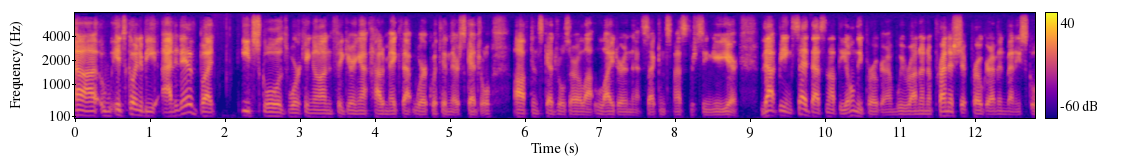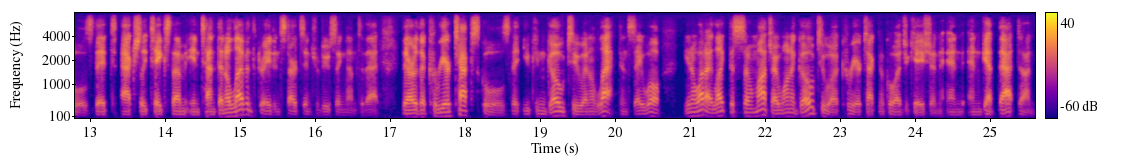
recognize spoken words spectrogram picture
Uh, it's going to be additive, but each school is working on figuring out how to make that work within their schedule. Often schedules are a lot lighter in that second semester senior year. That being said, that's not the only program. We run an apprenticeship program in many schools that actually takes them in 10th and 11th grade and starts introducing them to that. There are the career tech schools that you can go to and elect and say, well, you know what, I like this so much, I want to go to a career technical education and and get that done.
